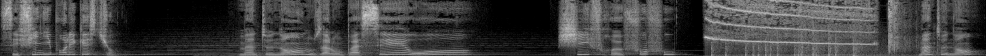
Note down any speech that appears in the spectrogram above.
C'est fini pour les questions. Maintenant, nous allons passer au chiffre foufou. Maintenant,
